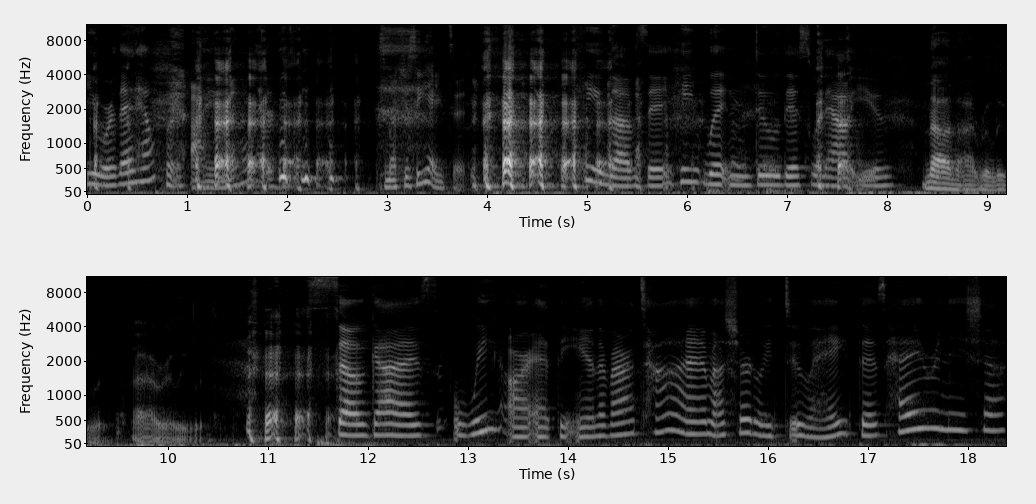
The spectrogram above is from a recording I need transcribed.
You were that helper. I am the helper. as much as he hates it. He loves it. He wouldn't do this without you. No, no, I really would. I really would. So, guys, we are at the end of our time. I surely do hate this. Hey, Renisha.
